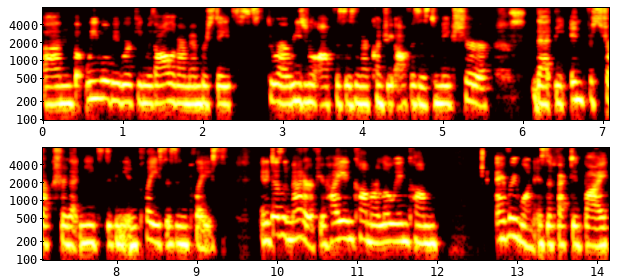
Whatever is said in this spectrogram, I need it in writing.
Um, but we will be working with all of our member states through our regional offices and our country offices to make sure that the infrastructure that needs to be in place is in place. And it doesn't matter if you're high income or low income, everyone is affected by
